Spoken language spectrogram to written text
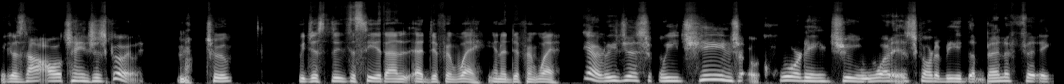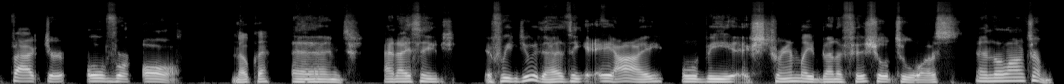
because not all change is good. True. We just need to see it a, a different way, in a different way. Yeah, we just we change according to what is going to be the benefiting factor overall. Okay. And and I think if we do that, I think AI will be extremely beneficial to us in the long term.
